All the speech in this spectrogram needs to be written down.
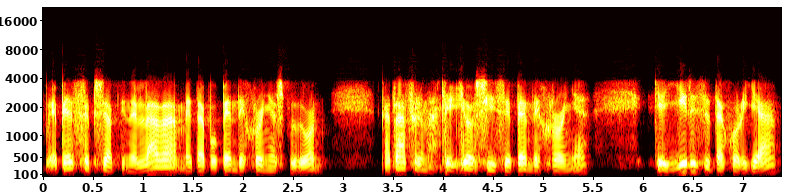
επέστρεψε από την Ελλάδα μετά από πέντε χρόνια σπουδών, κατάφερε να τελειώσει σε πέντε χρόνια και γύριζε τα χωριά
